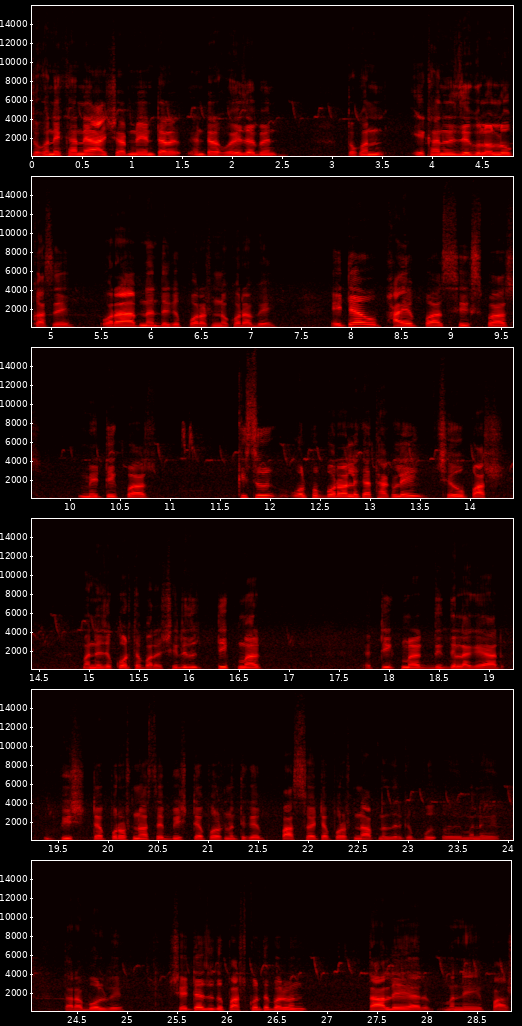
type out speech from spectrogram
যখন এখানে আসে আপনি এন্টার এন্টার হয়ে যাবেন, তখন এখানে যেগুলো লোক আছে, ওরা আপনাদেরকে পড়াশোনা করাবে। এটাও five pass six pass matric pass কিছু অল্প পড়ালেখা থাকলেই সেও পাস মানে যে করতে পারে। সেটি টিক মার্ক টিক মার্ক দিতে লাগে আর বিশটা প্রশ্ন আছে, বিশটা প্রশ্ন থেকে পাঁচ, ছয়টা প্রশ্ন আপনাদেরকে মানে তারা বলবে। সেটা যদি পাস করতে পারবেন, তাহলে আর মানে পাস।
